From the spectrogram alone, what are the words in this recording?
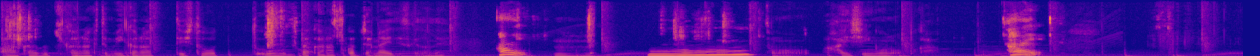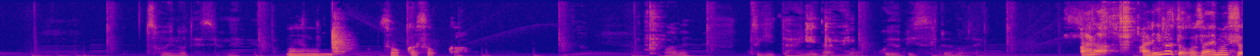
アーカイブ聞かなくてもいいかなっていう人だからとかじゃないですけどねはい。うん。うん。うん。その配信後のとかはい。そういうのですよねうん。そうか、そうか。まあね次第2弾もお呼びするのであら、ありがとうございます。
